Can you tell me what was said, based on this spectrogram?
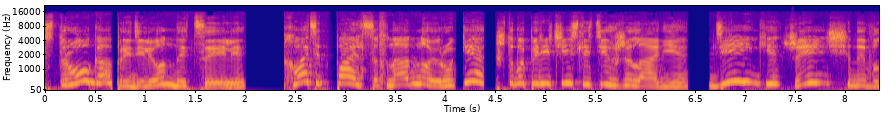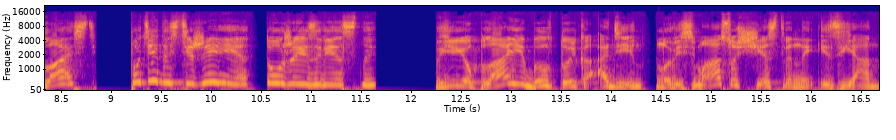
строго определенной цели. Хватит пальцев на одной руке, чтобы перечислить их желания. Деньги, женщины, власть. Пути достижения тоже известны. В ее плане был только один, но весьма существенный изъян.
